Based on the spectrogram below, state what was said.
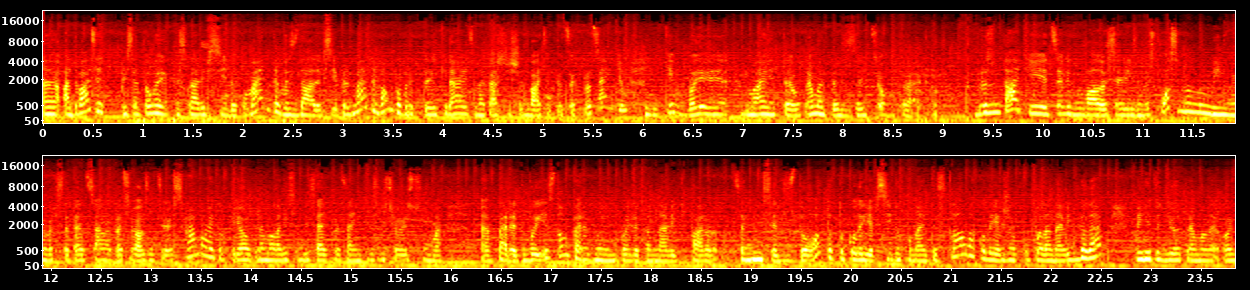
Е, А 20 після того, як ви склали всі документи, ви здали всі предмети, вам кидається на карту ще 20 оцих процентів, яких ви маєте отримати з цього проекту. В результаті це відбувалося різними способами. Мій університет саме працював за цією схемою, тобто я отримала 80% з цієї суми е, перед виїздом, перед моїм вилітом навіть пару це місяць до. Тобто, коли я всі документи склала, коли я вже купила навіть білет, мені тоді отримали, ой,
